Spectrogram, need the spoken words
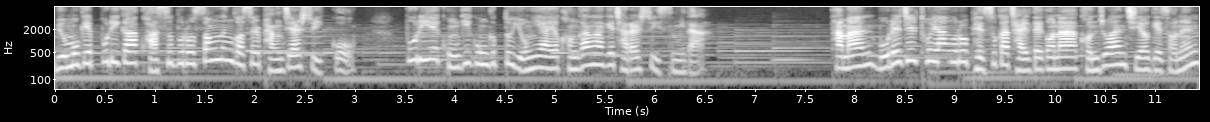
묘목의 뿌리가 과습으로 썩는 것을 방지할 수 있고 뿌리의 공기 공급도 용이하여 건강하게 자랄 수 있습니다. 다만 모래질 토양으로 배수가 잘 되거나 건조한 지역에서는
